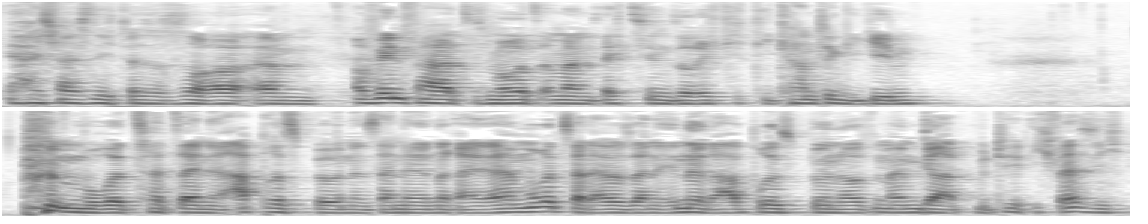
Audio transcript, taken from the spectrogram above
Ja, ich weiß nicht, das ist so. Ähm, auf jeden Fall hat sich Moritz an meinem 16 so richtig die Kante gegeben. Moritz hat seine Abrissbirne, seine innere, Moritz hat einfach seine innere Abrissbirne aus meinem Garten betätigt. Ich weiß nicht,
